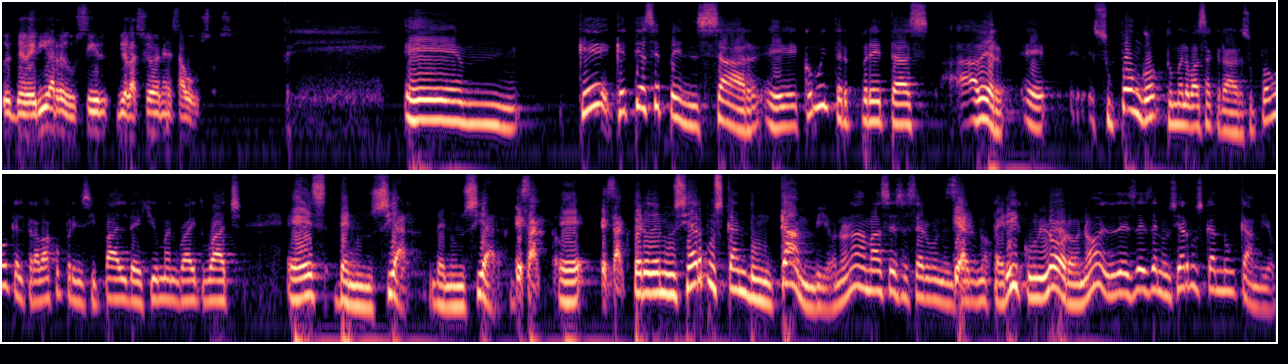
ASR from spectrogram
debería reducir violaciones, abusos. Em, ¿qué, ¿qué, te hace pensar? ¿Cómo interpretas? A ver, supongo, tú me lo vas a aclarar, supongo que el trabajo principal de Human Rights Watch es denunciar, denunciar. Exacto, eh, exacto. Pero denunciar buscando un cambio, no nada más es ser un, perico, un loro, ¿no? Es, denunciar buscando un cambio.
